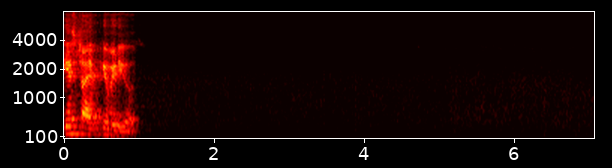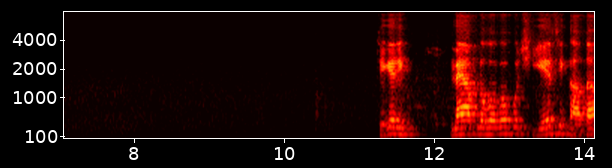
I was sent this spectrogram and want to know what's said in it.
इस टाइप की वीडियोस ठीक है जी? मैं आप लोगों को कुछ ये सिखाता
